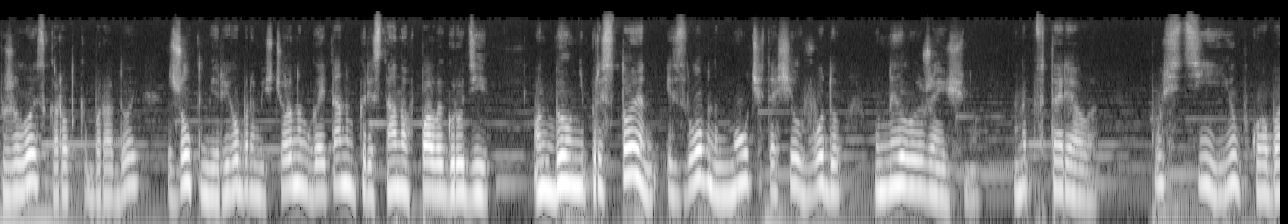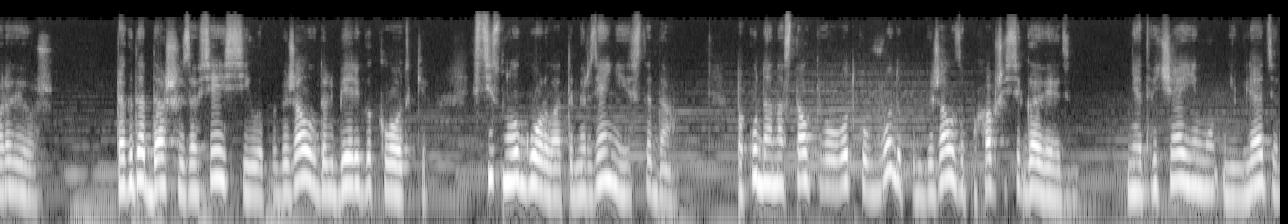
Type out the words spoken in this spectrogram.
пожилой, с короткой бородой, с желтыми ребрами, с черным гайтаном креста на впалой груди. Он был непристоен и злобно молча тащил в воду унылую женщину. Она повторяла «Пусти, юбку оборвешь». Тогда Даша изо всей силы побежала вдоль берега к лодке, стиснула горло от омерзения и стыда. Покуда она сталкивала лодку в воду, подбежал запахавшийся говядин. Не отвечая ему, не глядя,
